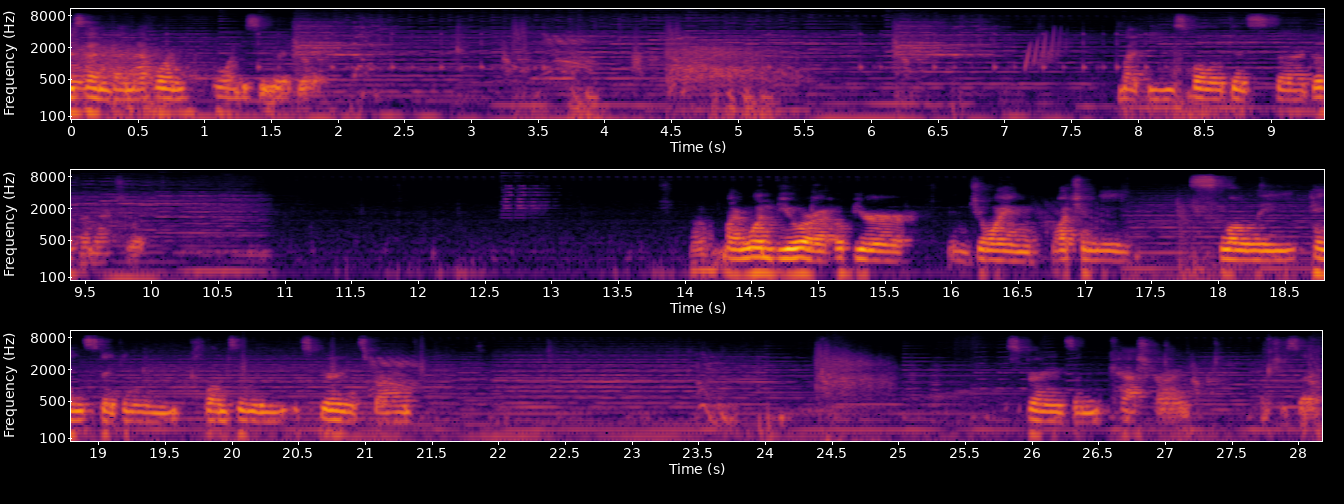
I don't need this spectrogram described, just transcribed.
I just hadn't done that one. I wanted to see what it did. Might be useful against uh, Griffin, actually. Well, my one viewer, I hope you're enjoying watching me slowly, painstakingly, clumsily experience grind. Experience and cash grind, I should say.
